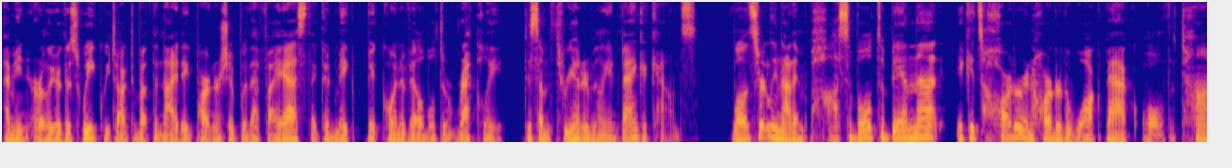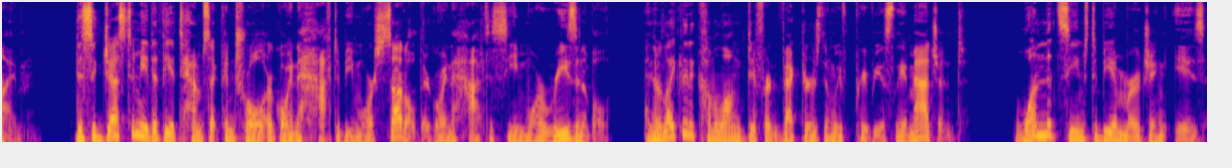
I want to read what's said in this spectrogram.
I mean, earlier this week, we talked about the NYDIG partnership with FIS that could make Bitcoin available directly to some 300 million bank accounts. While it's certainly not impossible to ban that, it gets harder and harder to walk back all the time. This suggests to me that the attempts at control are going to have to be more subtle. They're going to have to seem more reasonable. And they're likely to come along different vectors than we've previously imagined. One that seems to be emerging is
